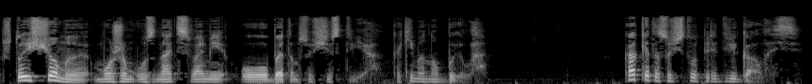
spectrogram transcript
что еще мы можем узнать с вами об этом существе? Каким оно было? Как это существо передвигалось?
